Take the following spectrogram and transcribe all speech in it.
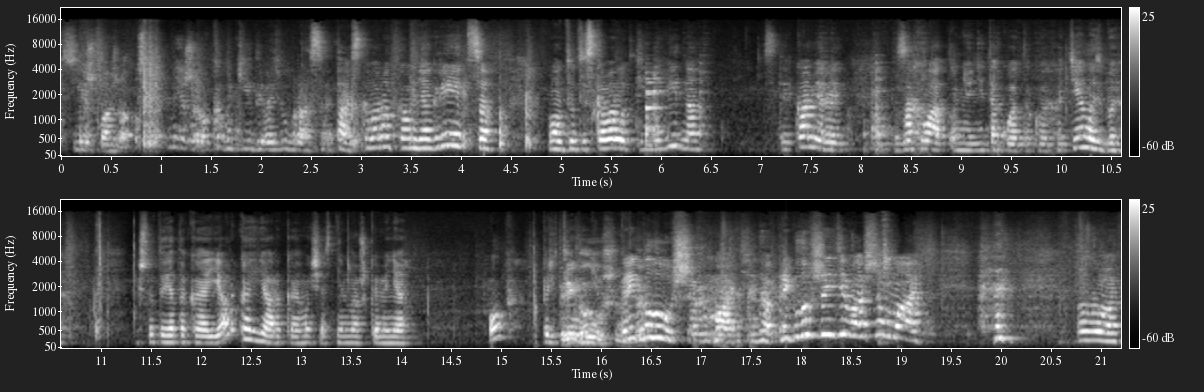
Съешь, пожалуйста. Мне жалко выкидывать, выбрасывать. Так, сковородка у меня греется. Вон тут и сковородки не видно. С этой камерой захват у нее не такой, какой хотелось бы. И Что-то я такая яркая-яркая. Мы сейчас немножко меня оп, притемним. Приглушим, да? Приглушим, мать. Да, приглушите вашу мать. Вот.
